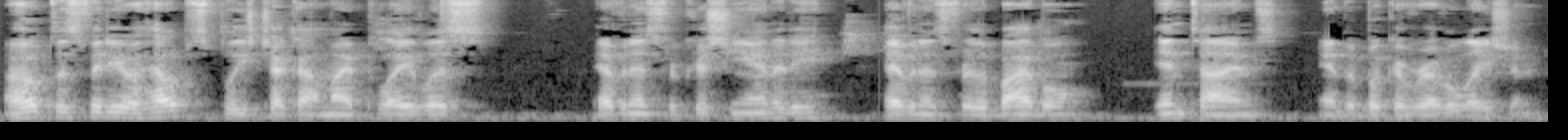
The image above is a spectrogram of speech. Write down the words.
I hope this video helps. Please check out my playlist Evidence for Christianity, Evidence for the Bible, End Times, and the Book of Revelation.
